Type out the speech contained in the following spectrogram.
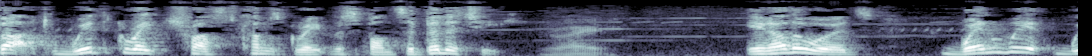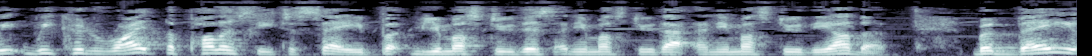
But with great trust comes great responsibility. Right. In other words, when we, we, we could write the policy to say, but you must do this and you must do that and you must do the other. But they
